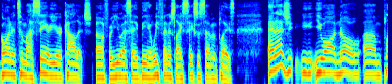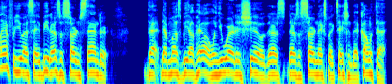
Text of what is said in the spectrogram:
going into my senior year of college uh, for USAB, and we finished like sixth or seventh place. And as you, you, you all know, um, playing for USAB, there's a certain standard that that must be upheld. When you wear this shield, there's there's a certain expectation that come with that.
